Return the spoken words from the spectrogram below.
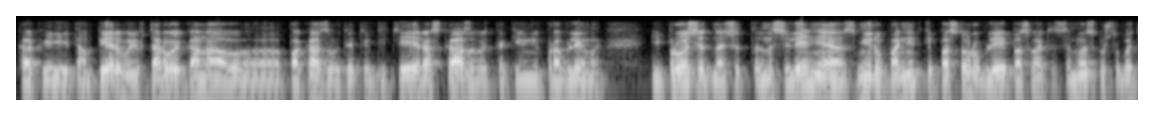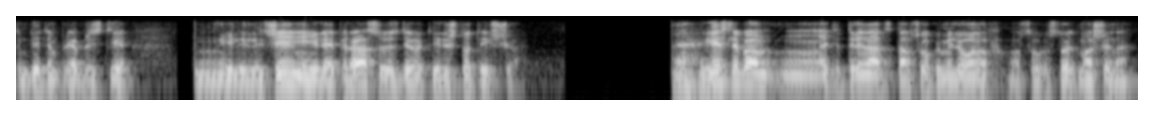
как и там первый, второй канал э, показывают этих детей, рассказывают, какие у них проблемы. И просят, значит, население с миру по нитке по 100 рублей послать смс чтобы этим детям приобрести или лечение, или операцию сделать, или что-то еще. Если бы эти 13, там сколько миллионов, сколько стоит машина,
